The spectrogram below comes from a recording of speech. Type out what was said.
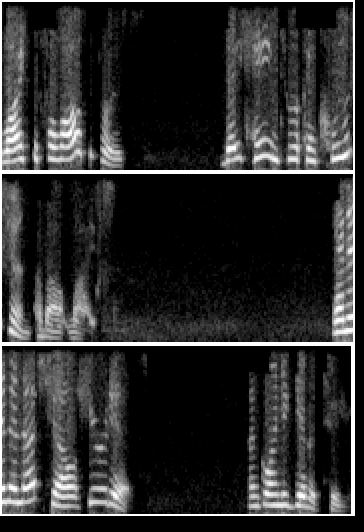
like the philosophers, they came to a conclusion about life. And in a nutshell, here it is. I'm going to give it to you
